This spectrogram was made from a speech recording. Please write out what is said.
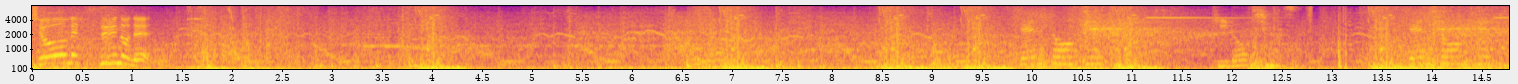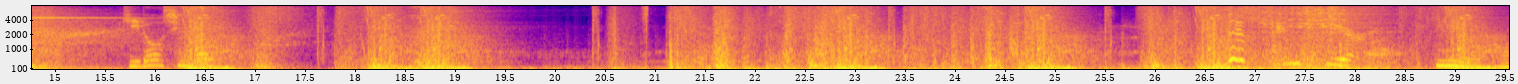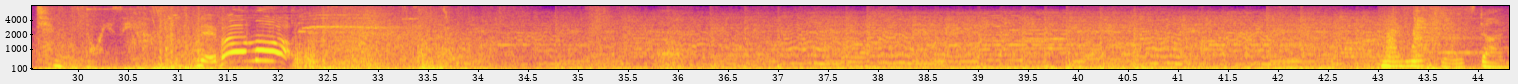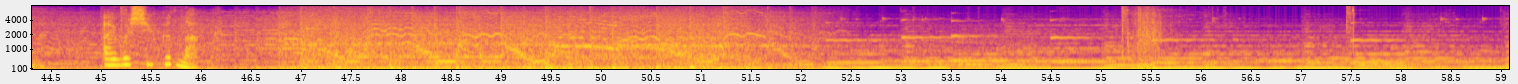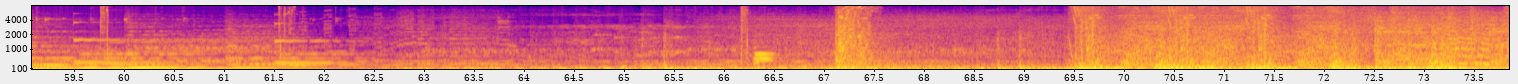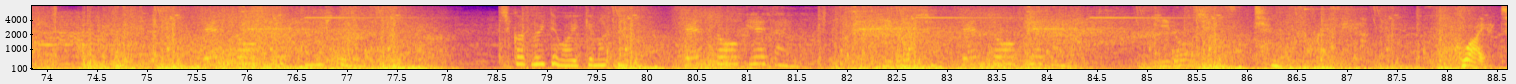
消滅するのね。戦闘形態起動します。戦闘形態起動します。My work here is done. I wish you good luck. ついてはいけません戦闘形態に起動し戦闘形態に起動しますチュークレイクワイエット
